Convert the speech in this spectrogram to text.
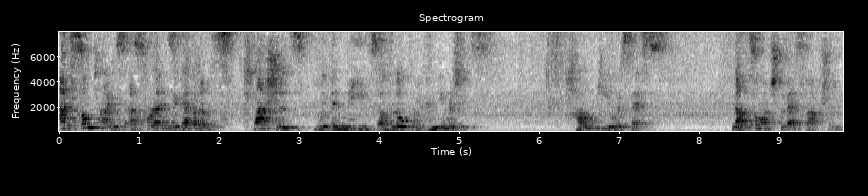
and sometimes as forensic evidence clashes with the needs of local communities, how do you assess not so much the best option,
